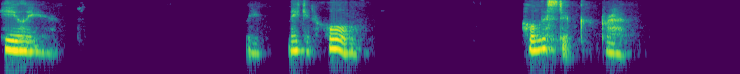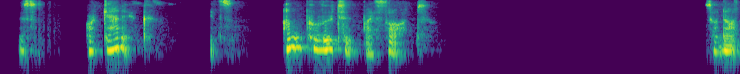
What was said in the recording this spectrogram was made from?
healing it. We make it whole, holistic breath is organic. It's unpolluted by thought. So, not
